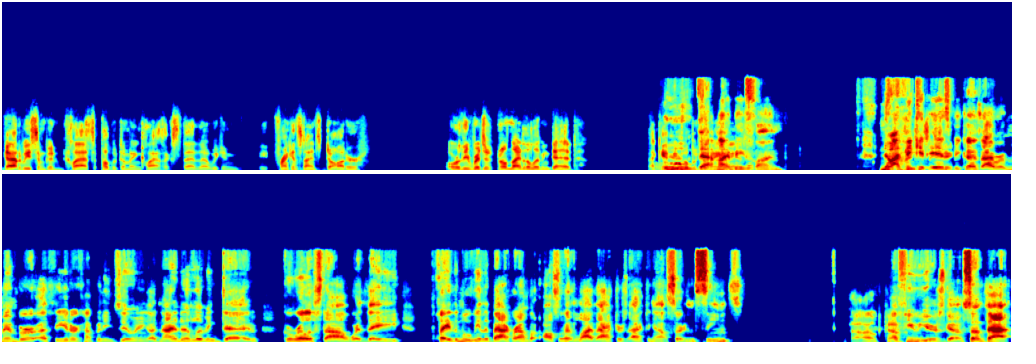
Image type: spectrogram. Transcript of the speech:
got to be some good class public domain classics that uh, we can. Frankenstein's daughter, or the original Night of the Living Dead. That came in Ooh, public that domain, might be didn't fun. No, I think it is because I remember a theater company doing a Night of the Living Dead guerrilla style where they play the movie in the background, but also had live actors acting out certain scenes okay. a few years ago. So that,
